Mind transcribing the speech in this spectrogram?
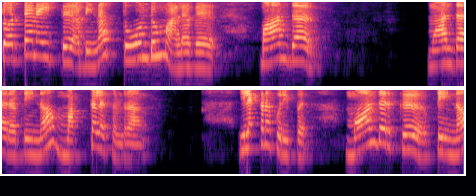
தொட்டனைத்து அப்படின்னா தோண்டும் அளவு. மாந்தர் மாந்தர் அப்படின்னா மக்களை சொல்றாங்க. இலக்கண குறிப்பு. மாந்தர்க்கு அப்படின்னா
